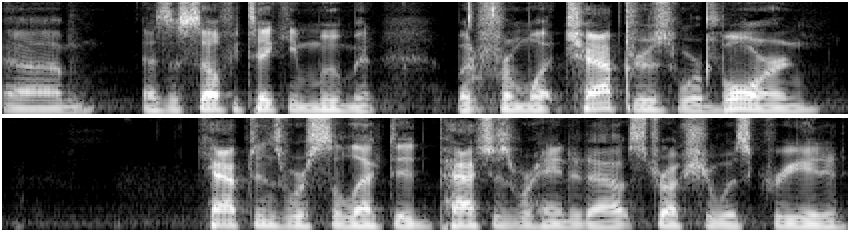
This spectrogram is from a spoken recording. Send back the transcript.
um, as a selfie taking movement. But from what chapters were born, captains were selected, patches were handed out, structure was created,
